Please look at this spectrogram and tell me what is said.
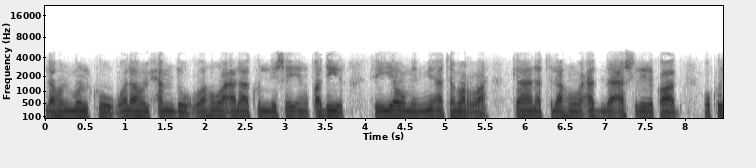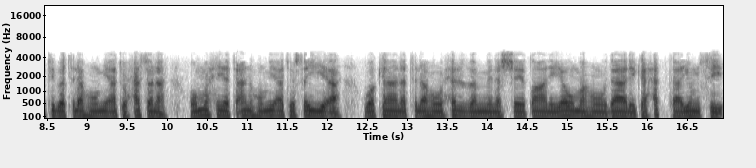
له الملك وله الحمد وهو على كل شيء قدير. في يوم مئة مرة كانت له عدل عشر رقاب وكتبت له مئة حسنة ومحيت عنه مئة سيئة وكانت له حرزا من الشيطان يومه ذلك حتى يمسي.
